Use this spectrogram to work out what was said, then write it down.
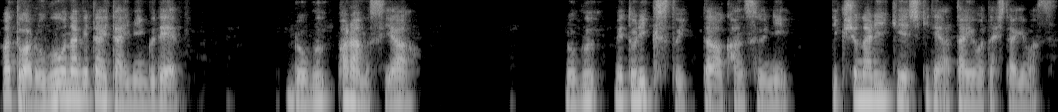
あとはログを投げたいタイミングで、ログパラムスやログメトリックスといった関数にディクショナリー形式で値を渡してあげます。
